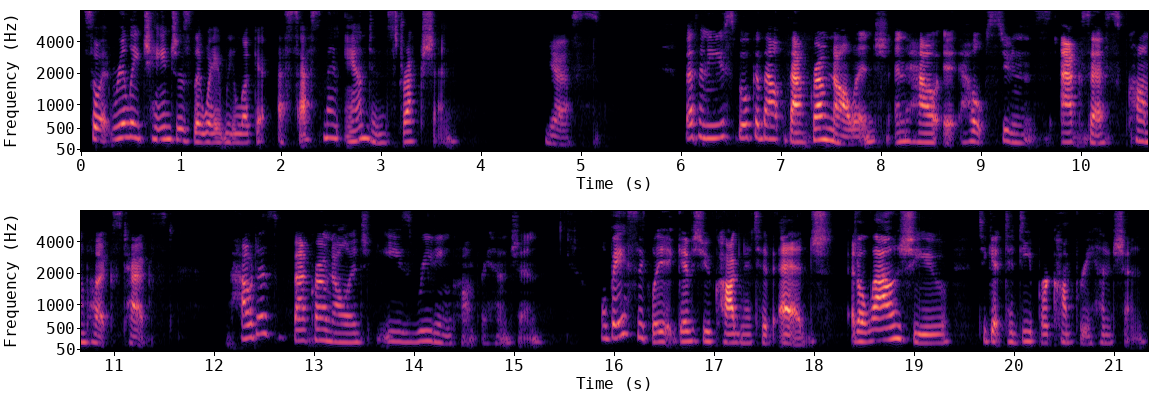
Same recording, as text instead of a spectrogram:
So it really changes the way we look at assessment and instruction. Yes. Bethany, you spoke about background knowledge and how it helps students access complex text. How does background knowledge ease reading comprehension? Well, basically, it gives you cognitive edge. It allows you to get to deeper comprehension.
